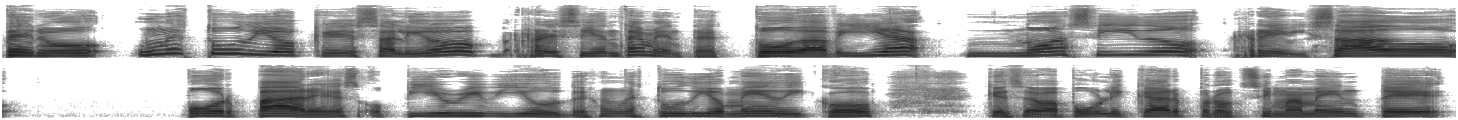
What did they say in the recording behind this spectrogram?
pero un estudio que salió recientemente todavía no ha sido revisado por pares o peer reviewed. Es un estudio médico que se va a publicar próximamente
